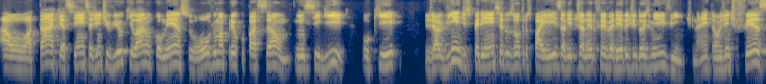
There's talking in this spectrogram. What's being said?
ao ataque à ciência, a gente viu que lá no começo houve uma preocupação em seguir o que já vinha de experiência dos outros países ali de janeiro, fevereiro de 2020, né? Então a gente fez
